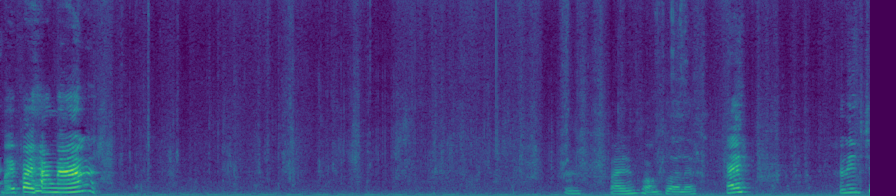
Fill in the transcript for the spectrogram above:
ไม่ไปทางนั้นไปทั้งสองตัวเลย เฮ้ อันนี้แช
